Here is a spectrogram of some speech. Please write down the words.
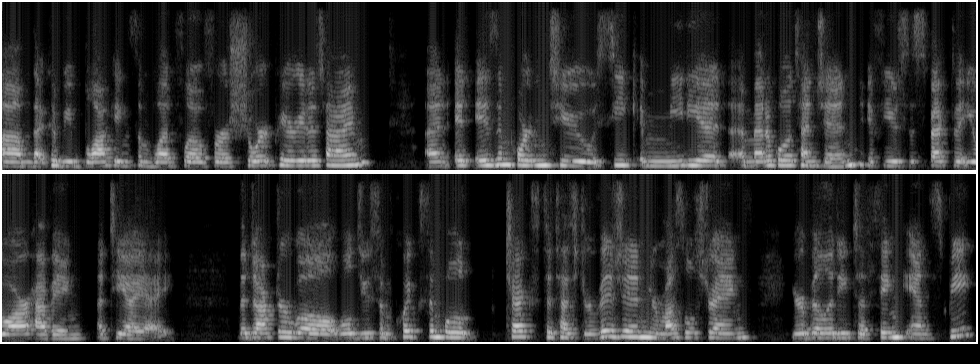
um, that could be blocking some blood flow for a short period of time. And it is important to seek immediate uh, medical attention if you suspect that you are having a TIA. The doctor will, will do some quick, simple checks to test your vision, your muscle strength, your ability to think and speak.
